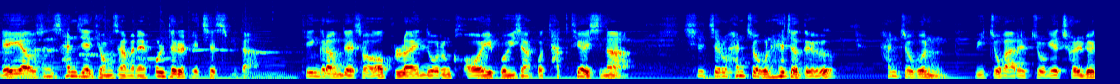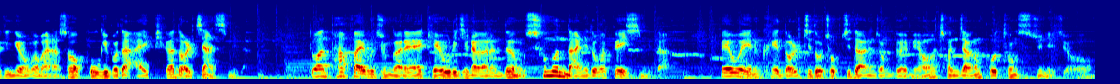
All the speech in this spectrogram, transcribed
레이아웃은 산지의 경사면에 홀드를 배치했습니다. 티잉그라운드에서 블라인드 홀은 거의 보이지 않고 탁 트여 있으나 실제로 한쪽은 해저드, 한쪽은 위쪽 아래쪽에 절벽인 경우가 많아서 보기보다 IP가 넓지 않습니다. 또한 파5 중간에 개울이 지나가는 등 숨은 난이도가 꽤 있습니다. 페어웨이는 크게 넓지도 좁지도 않은 정도이며 전장은 보통 수준이죠.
